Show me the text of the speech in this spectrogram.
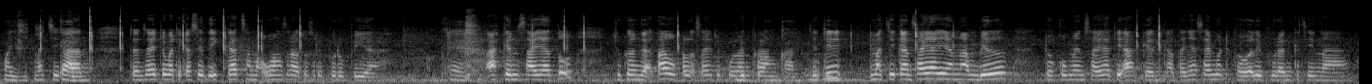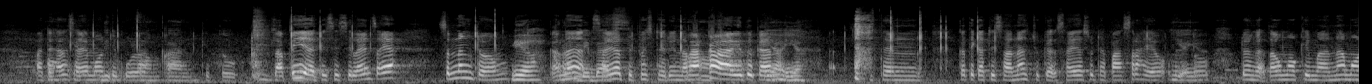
majikan? majikan dan saya cuma dikasih tiket sama uang seratus ribu rupiah Oke. agen saya tuh juga nggak tahu kalau saya dipulangkan, Dipulangkan. jadi majikan saya yang ngambil dokumen saya di agen katanya saya mau dibawa liburan ke Cina padahal Oke, saya mau dipulangkan. dipulangkan gitu tapi ya di sisi lain saya seneng dong Iya, karena karena bebas. saya bebas dari neraka gitu kan Iya, iya. dan ketika di sana juga saya sudah pasrah ya waktu Iya, itu. iya. udah nggak tahu mau gimana mau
